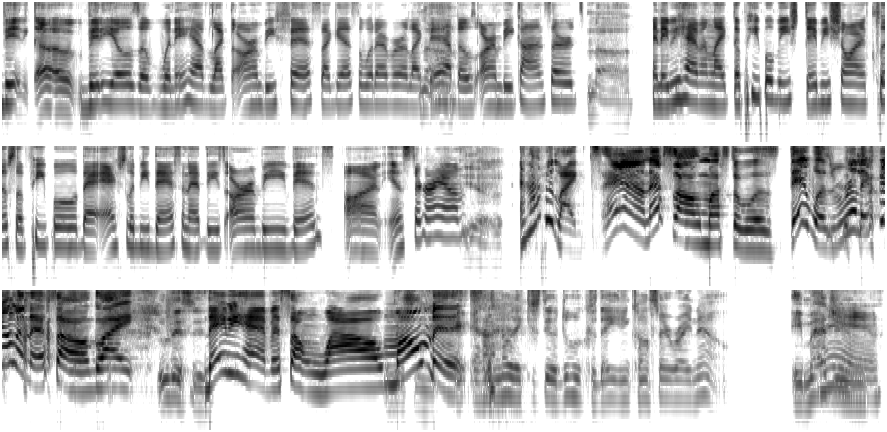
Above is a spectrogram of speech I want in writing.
vid- uh, videos of when they have like the R and B fest, I guess, or whatever. Like they have those R and B concerts, Nah. and they be having like the people be they be showing clips of people that actually be dancing at these R and B events on Instagram, Yeah. and I be like, damn, that song must have was they was really feeling that song. Like Listen. they be having some wild listen, moments. And, and I know they can still do it because they in concert right now. Imagine. Man.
